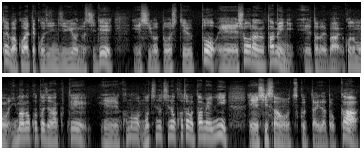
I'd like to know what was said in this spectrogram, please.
例えばこうやって個人事業主で、仕事をしていると、えー、将来のために、えー、例えば子供の今のことじゃなくて、えー、この後々のことのために、え資産を作ったりだとか、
